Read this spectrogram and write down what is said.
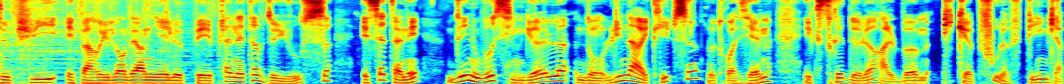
Depuis est paru l'an dernier l'EP Planet of the Youth et cette année des nouveaux singles dont Lunar Eclipse, le troisième, extrait de leur album Pick Up Full of Pink à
